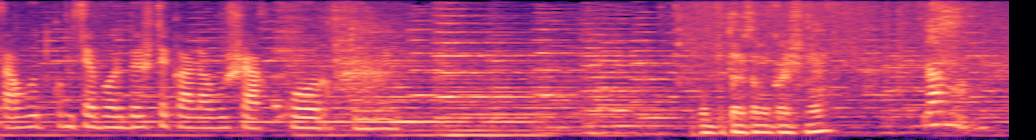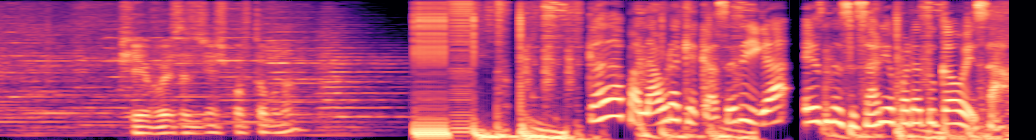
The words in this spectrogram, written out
să aud cum se vorbește ca la ușa cortului. Cum putem să mâncăm și noi? Da, mă. Zicem și poftă bună? Cada palabra que acá se diga es necesaria para tu cabeza.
